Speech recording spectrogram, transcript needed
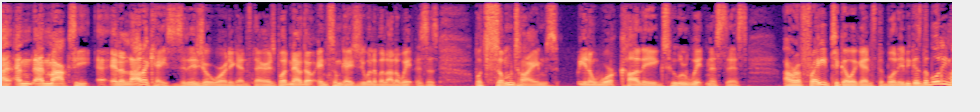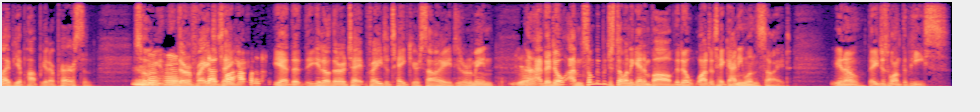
And, and and Mark, in a lot of cases, it is your word against theirs. But now, though, in some cases, you will have a lot of witnesses. But sometimes, you know, work colleagues who will witness this are afraid to go against the bully because the bully might be a popular person. So they're afraid Mm-hmm. That's to take. happened. Yeah, the, you know they're ta- afraid to take your side. You know what I mean? Yeah. And they don't. And some people just don't want to get involved. They don't want to take anyone's side. You know, they just want the peace.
